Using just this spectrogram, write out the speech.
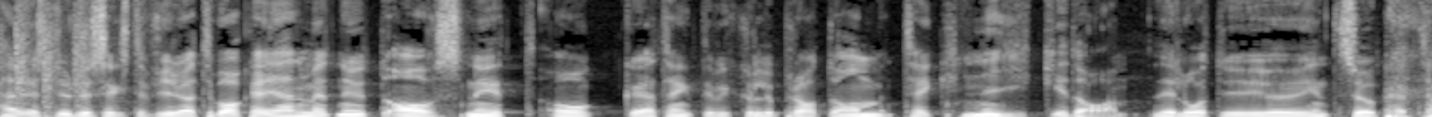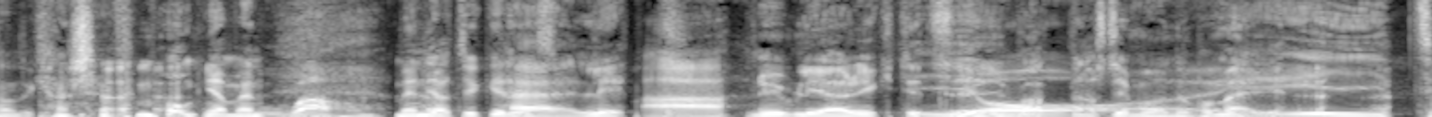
Här är Studio 64 tillbaka igen med ett nytt avsnitt och jag tänkte vi skulle prata om teknik idag. Det låter ju inte så upphetsande kanske för många, men, Wow. men jag tycker det är... Härligt. Ah, Nu blir jag riktigt ja, vattnas i munnen på mig. IT,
